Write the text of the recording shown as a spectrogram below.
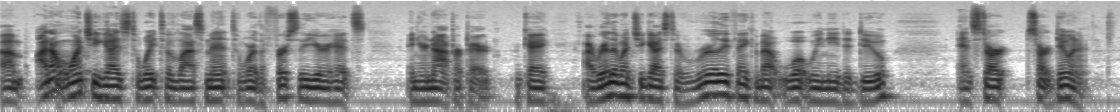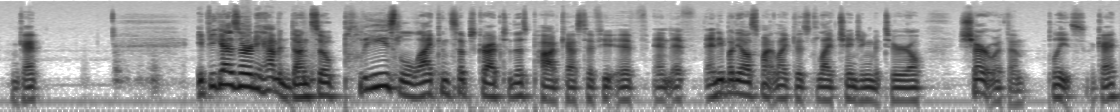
Um, I don't want you guys to wait till the last minute to where the first of the year hits and you're not prepared. Okay. I really want you guys to really think about what we need to do and start start doing it. Okay. If you guys already haven't done so, please like and subscribe to this podcast. If you if and if anybody else might like this life changing material, share it with them, please. Okay.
